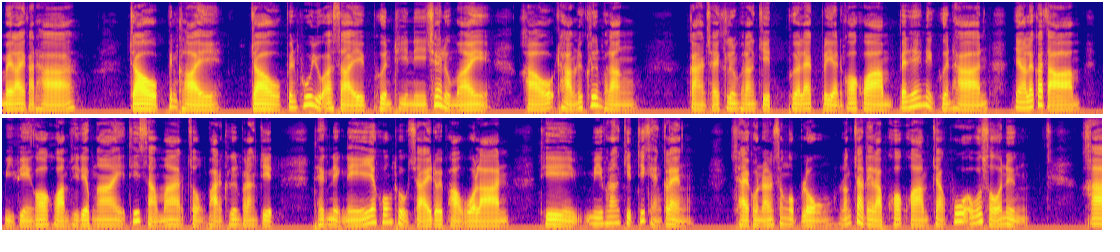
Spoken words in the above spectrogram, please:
ไม่ไล่คาถา เจ้าเป็นใคร เจ้าเป็นผู้อยู่อาศัยพื้นที่นี้ใช่หรือไม่ เขาถามด้วยคลื่นพลัง การใช้คลื่นพลังจิตเพื่อแลกเปลี่ยนข้อความเป็นเทคนิคพื้นฐาน อย่างไรก็ตาม มีเพียงข้อความที่เรียบง่ายที่สามารถส่งผ่านคลื่นพลังจิต เทคนิคนี้ยังคงถูกใช้โดยเผ่าโบราณ ที่มีพลังจิตที่แข็งแกร่งชายคนนั้นสงบลงหลังจากได้รับข้อความจากผู้อาวุโสหนึ่ง ข้า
